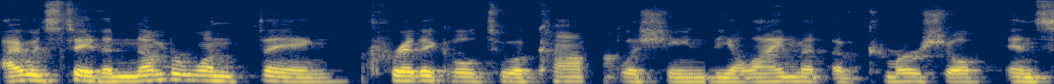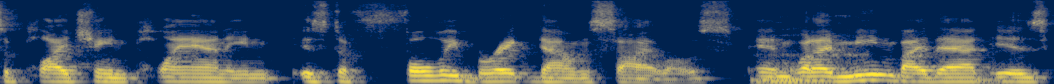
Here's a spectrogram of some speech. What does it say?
I would say the number one thing critical to accomplishing the alignment of commercial and supply chain planning is to fully break down silos. And what I mm-hmm. mean by that is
